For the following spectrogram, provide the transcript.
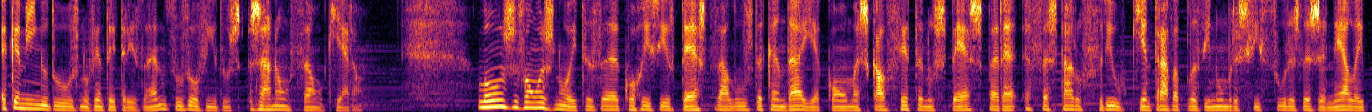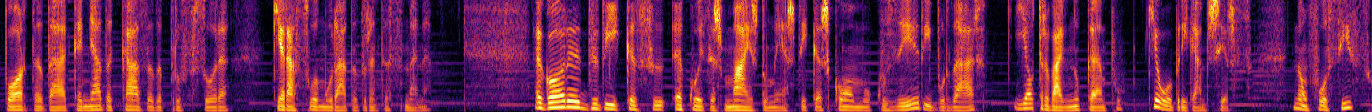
A caminho dos 93 anos, os ouvidos já não são o que eram. Longe vão as noites a corrigir testes à luz da candeia com uma escalfeta nos pés para afastar o frio que entrava pelas inúmeras fissuras da janela e porta da acanhada casa da professora, que era a sua morada durante a semana. Agora dedica-se a coisas mais domésticas, como cozer e bordar, e ao trabalho no campo, que a obriga a mexer-se. Não fosse isso,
